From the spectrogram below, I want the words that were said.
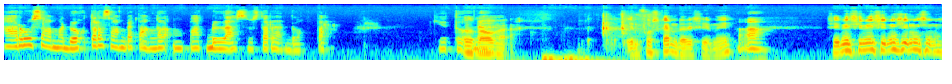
Harus sama dokter sampai tanggal 14 suster dan dokter. Gitu. Lo tau nggak? Infus kan dari sini, Heeh. sini sini sini sini sini.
